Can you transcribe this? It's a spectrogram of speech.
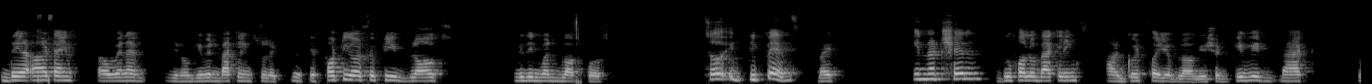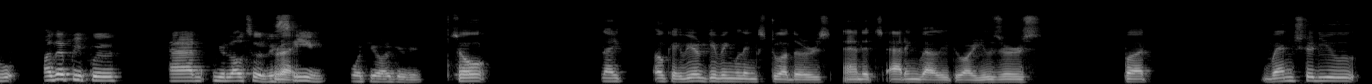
there are times uh, when I'm you know given backlinks to like let's say 40 or 50 blogs within one blog post. So it depends, but in nutshell, do follow backlinks are good for your blog. You should give it back to other people, and you'll also Right. receive what you are giving. So, like, okay, we are giving links to others and it's adding value to our users, but when should you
